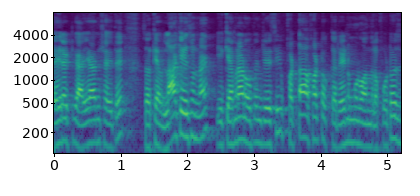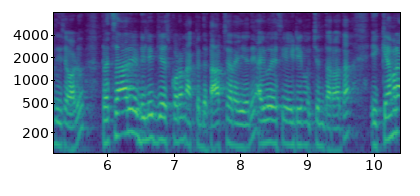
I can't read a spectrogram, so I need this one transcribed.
డైరెక్ట్గా అయాన్స్ అయితే. సో లాక్ వేసి ఉన్నాయి. ఈ కెమెరాను ఓపెన్ చేసి ఫటాఫట్ ఒక రెండు మూడు వందల ఫొటోస్ తీసేవాడు. ప్రతిసారి డిలీట్ చేసుకోవడం నాకు పెద్ద టార్చర్ అయ్యేది. ఐఓఎస్ ఎయిటీన్ వచ్చిన తర్వాత ఈ కెమెరా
